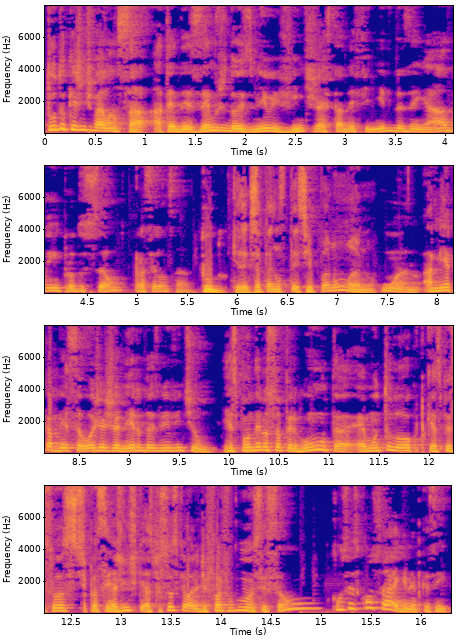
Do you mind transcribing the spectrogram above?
Tudo que a gente vai lançar até dezembro de 2020 já está definido, desenhado e em produção para ser lançado. Tudo. Quer dizer que você está antecipando um ano. Um ano. A minha cabeça hoje é janeiro de 2021. Respondendo a sua pergunta, é muito louco, porque as pessoas, tipo assim, a gente, as pessoas que olham de fora falam, vocês são. Como vocês conseguem, né? Porque assim,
